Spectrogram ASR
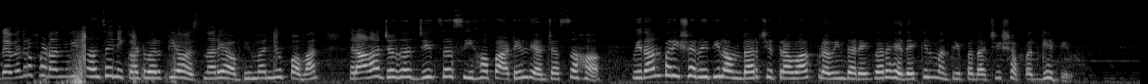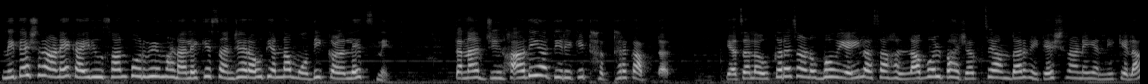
देवेंद्र फडणवीसांचे निकटवर्तीय असणारे अभिमन्यू पवार राणा जगतजीत सिंह पाटील यांच्यासह विधान परिषदेतील आमदार चित्रावाग प्रवीण दरेकर हे देखील मंत्रिपदाची शपथ घेतील. नितेश राणे काही दिवसांपूर्वी म्हणाले की संजय राऊत यांना मोदी कळलेच नाहीत. त्यांना जिहादी अतिरेकी थरथर कापतात. याचा लवकरच अनुभव येईल असा हल्लाबोल भाजपचे आमदार नितेश राणे यांनी केला.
